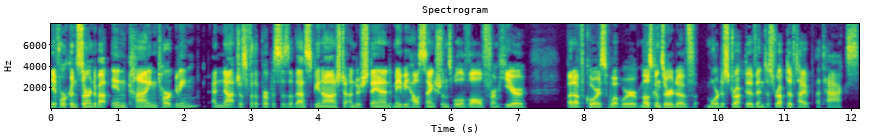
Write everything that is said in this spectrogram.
If we're concerned about in kind targeting and not just for the purposes of espionage to understand maybe how sanctions will evolve from here but of course, what we're most concerned of, more destructive and disruptive type attacks,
